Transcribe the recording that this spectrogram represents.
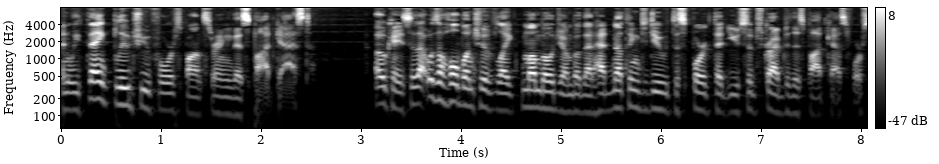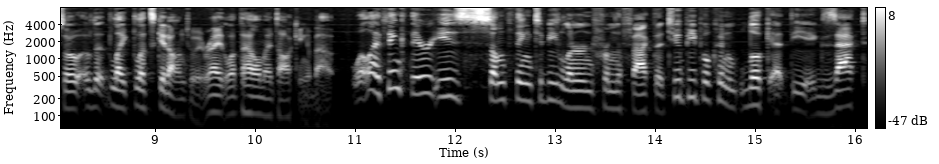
and we thank Blue Chew for sponsoring this podcast. Okay, so that was a whole bunch of like mumbo jumbo that had nothing to do with the sport that you subscribe to this podcast for. So, like, let's get on to it, right? What the hell am I talking about? Well, I think there is something to be learned from the fact that two people can look at the exact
